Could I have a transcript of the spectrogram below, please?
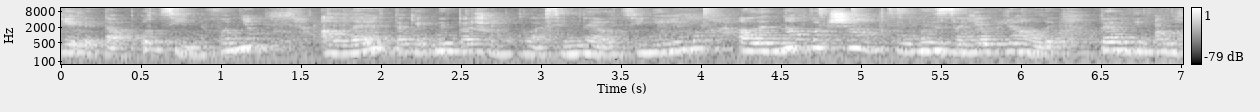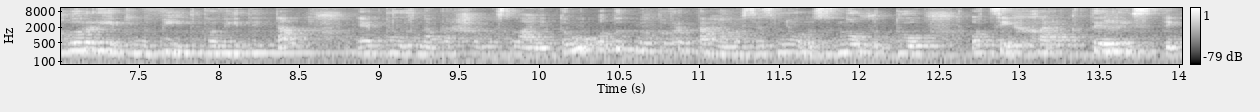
є етап оцінювання, але так як ми в першому класі не оцінюємо, але на початку ми заявляли певний алгоритм відповідей, так е, був на першому слайді. Тому отут ми повертаємося з нього знову до оцих характеристик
